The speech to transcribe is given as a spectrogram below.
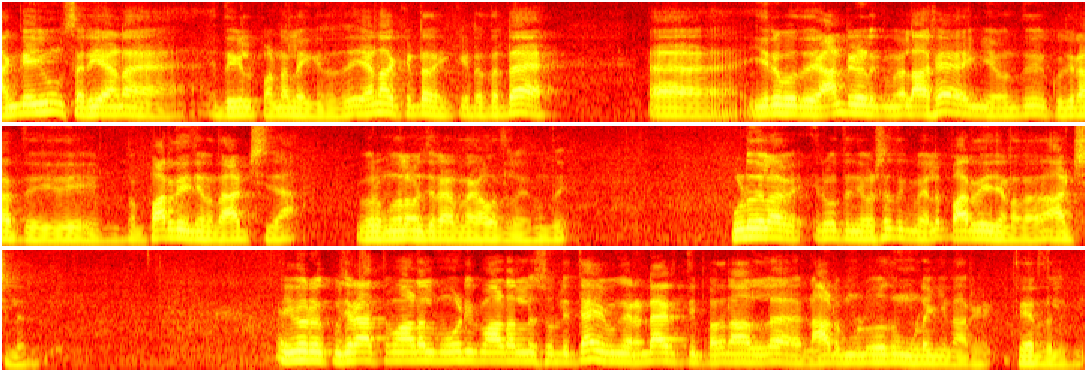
அங்கேயும் சரியான இதுகள் பண்ணலைங்கிறது. ஏன்னா கிட்ட கிட்டத்தட்ட இருபது ஆண்டுகளுக்கு மேலாக இங்கே வந்து குஜராத் இது பாரதிய ஜனதா ஆட்சி தான். இவர் முதலமைச்சராக இருந்த காலத்தில் இருந்து. கூடுதலாக இருபத்தஞ்சி வருஷத்துக்கு மேலே பாரதிய ஜனதா தான் ஆட்சியில் இருக்குது இவர் குஜராத் மாடல் மோடி மாடல்னு சொல்லித்தான் இவங்க ரெண்டாயிரத்தி பதினாலில் நாடு முழுவதும் முழங்கினார்கள் தேர்தலுக்கு.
